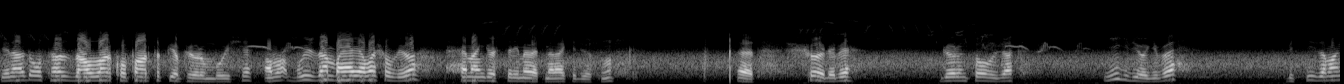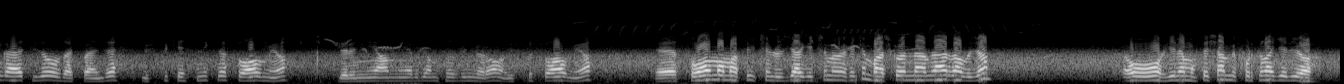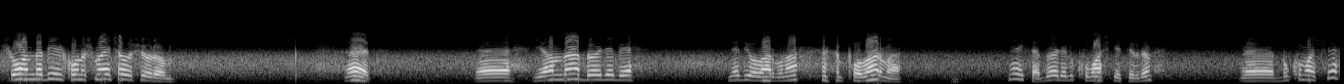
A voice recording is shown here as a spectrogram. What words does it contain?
Genelde o tarz dallar kopartıp yapıyorum bu işi. Ama bu yüzden baya yavaş oluyor. Hemen göstereyim evet merak ediyorsunuz. Evet şöyle bir görüntü olacak. İyi gidiyor gibi. Bittiği zaman gayet güzel olacak bence. Üstü kesinlikle su almıyor. Derinliği anlayabiliyor musunuz bilmiyorum ama üstü su almıyor. Ee, su almaması için, rüzgar geçirmemek için başka önlemler de alacağım. Oo yine muhteşem bir fırtına geliyor. Şu anda değil konuşmaya çalışıyorum. Evet. Ee, yanımda böyle bir ne diyorlar buna? Polar mı? Neyse böyle bir kumaş getirdim. Ee, bu kumaşı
